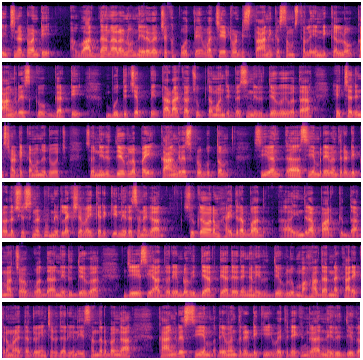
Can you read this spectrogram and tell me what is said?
ఇచ్చినటువంటి వాగ్దానాలను నెరవేర్చకపోతే వచ్చేటువంటి స్థానిక సంస్థల ఎన్నికల్లో కాంగ్రెస్కు గట్టి బుద్ధి చెప్పి తడాకా చూపుతామని చెప్పేసి నిరుద్యోగ యువత హెచ్చరించినట్టు ఇక్కడ ముందు చూడవచ్చు సో నిరుద్యోగులపై కాంగ్రెస్ ప్రభుత్వం సీఎం సీఎం రేవంత్ రెడ్డి ప్రదర్శిస్తున్నటువంటి నిర్లక్ష్య వైఖరికి నిరసనగా శుక్రవారం హైదరాబాద్ ఇందిరా పార్క్ ధర్నా చౌక్ వద్ద నిరుద్యోగ జేఏసీ ఆధ్వర్యంలో విద్యార్థి అదేవిధంగా నిరుద్యోగులు మహాధర్ణ కార్యక్రమం అయితే నిర్వహించడం జరిగింది. ఈ సందర్భంగా కాంగ్రెస్ సీఎం రేవంత్ రెడ్డికి వ్యతిరేకంగా నిరుద్యోగ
